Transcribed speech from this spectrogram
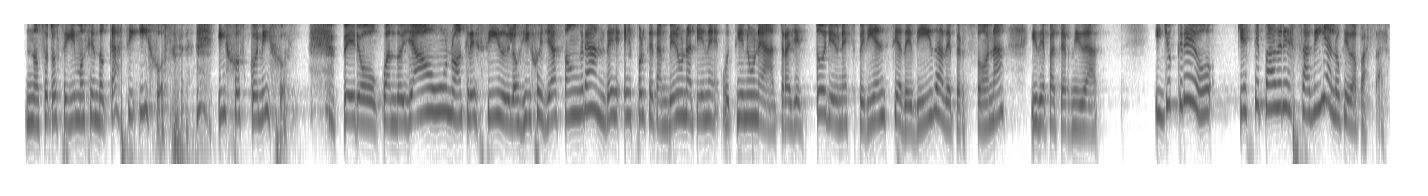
nosotros seguimos siendo casi hijos, hijos con hijos. Pero cuando ya uno ha crecido y los hijos ya son grandes, es porque también una tiene, tiene una trayectoria y una experiencia de vida, de persona y de paternidad. Y yo creo que este padre sabía lo que iba a pasar.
